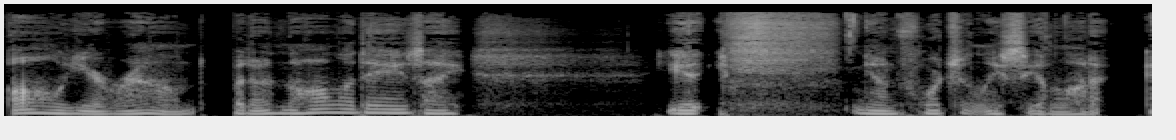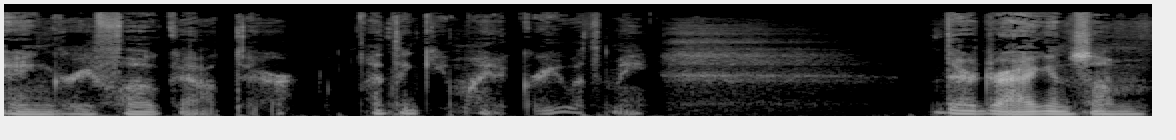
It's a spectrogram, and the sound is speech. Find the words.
all year round, but on the holidays, I, you, you unfortunately see a lot of angry folk out there. I think you might agree with me. They're dragging some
